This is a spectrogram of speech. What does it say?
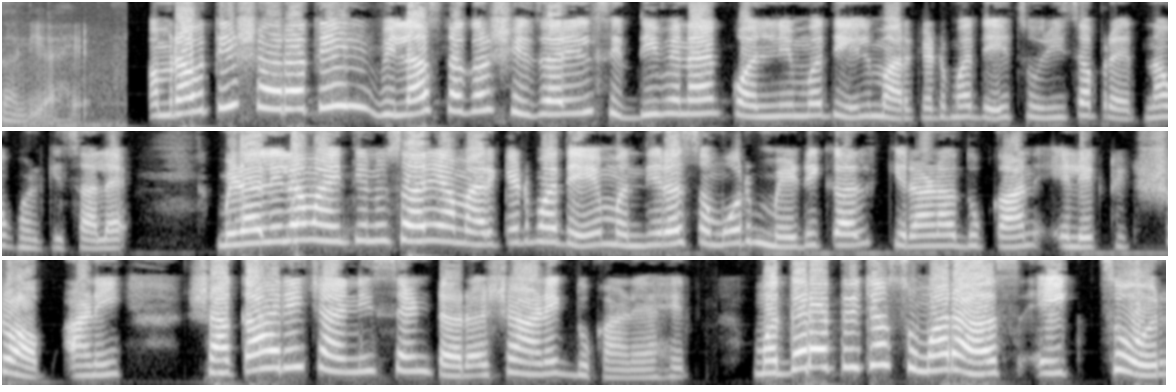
झाली आहे. अमरावती शहरातील विलासनगर शेजारील सिद्धिविनायक कॉलनीमधील मार्केटमध्ये चोरीचा प्रयत्न उघडकीस आलाय. मिळालेल्या माहितीनुसार या मार्केटमध्ये मंदिरासमोर मेडिकल किराणा दुकान इलेक्ट्रिक शॉप आणि शाकाहारी चायनीज सेंटर अशा अनेक दुकाने आहेत. मध्यरात्रीच्या सुमारास एक चोर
